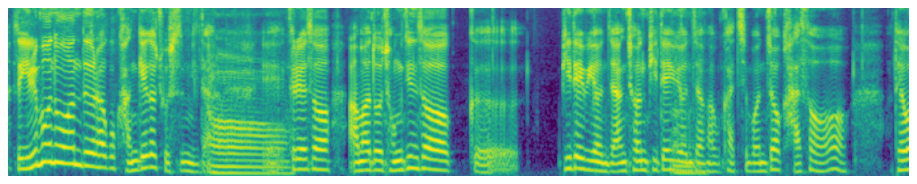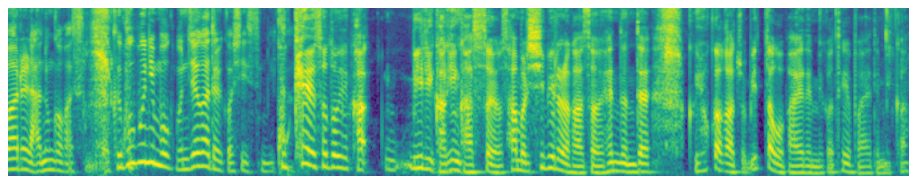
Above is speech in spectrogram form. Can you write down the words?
그래서 일본 의원들하고 관계가 좋습니다. 어. 예, 그래서 아마도 정진석 그 비대위원장 전 음. 비대위원장하고 같이 먼저 가서 대화를 나눈 것 같습니다. 그 부분이 뭐 문제가 될 것이 있습니까? 국회에서도 가- 미리 가긴 갔어요. 3월 11일 가서 했는데 그 효과가 좀 있다고 봐야 됩니까? 어떻게 봐야 됩니까?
